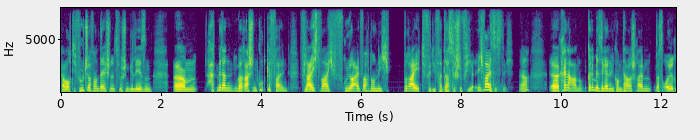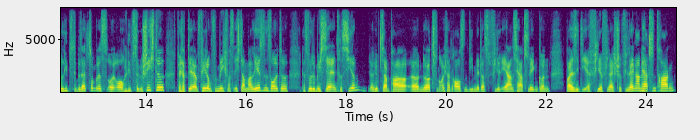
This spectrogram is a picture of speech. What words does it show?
habe auch die Future Foundation inzwischen gelesen, ähm, hat mir dann überraschend gut gefallen. Vielleicht war ich früher einfach noch nicht bereit für die Fantastischen Vier. Ich weiß es nicht. Ja? Äh, keine Ahnung. Könnt ihr mir sehr gerne in die Kommentare schreiben, was eure liebste Besetzung ist, eure auch liebste Geschichte. Vielleicht habt ihr Empfehlungen für mich, was ich da mal lesen sollte. Das würde mich sehr interessieren. Da gibt es ja ein paar äh, Nerds von euch da draußen, die mir das viel eher ans Herz legen können, weil sie die F4 vielleicht schon viel länger am Herzen tragen.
